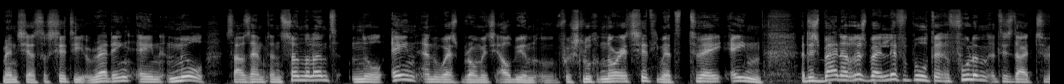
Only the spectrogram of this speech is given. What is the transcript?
Manchester City Reading 1-0. Southampton Sunderland 0-1. En West Bromwich Albion versloeg Norwich City met 2-1. Het is bijna rust bij Liverpool tegen Fulham. Het is daar 2-0.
